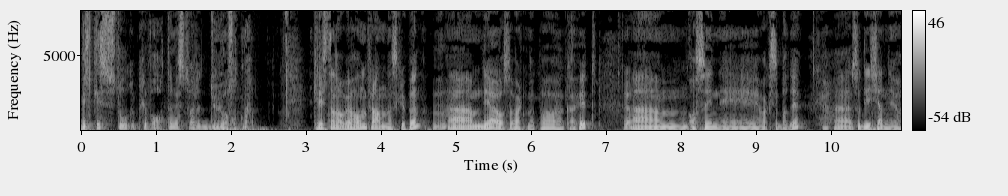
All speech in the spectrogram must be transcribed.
Hvilke store private investorer er det du har fått med? Kristian Aabye Holm fra Andenes-gruppen. Um, de har jo også vært med på Kahoot. Ja. Um, også inne i Vaxibody. Uh, så de kjenner jo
